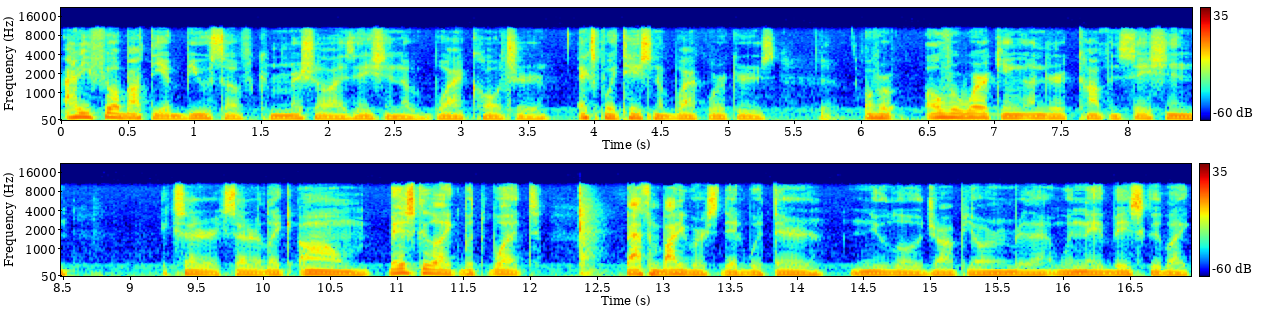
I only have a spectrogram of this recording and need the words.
how do you feel about the abuse of commercialization of black culture, exploitation of black workers, Yeah. over overworking, under compensation, et cetera, et cetera. Like, um, basically like with what Bath and Body Works did with their new low drop. Y'all remember that when they basically like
